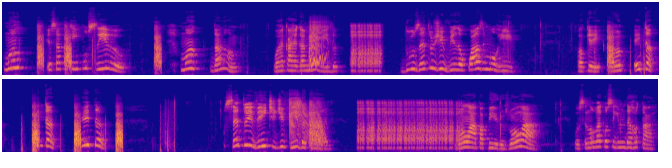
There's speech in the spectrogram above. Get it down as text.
Mano, esse ataque é impossível. Mano, dá não. Vou recarregar minha vida. 200 de vida, eu quase morri. Ok. Eita. Eita. Eita. 120 de vida, cara. Vamos lá, papiros, vamos lá. Você não vai conseguir me derrotar.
